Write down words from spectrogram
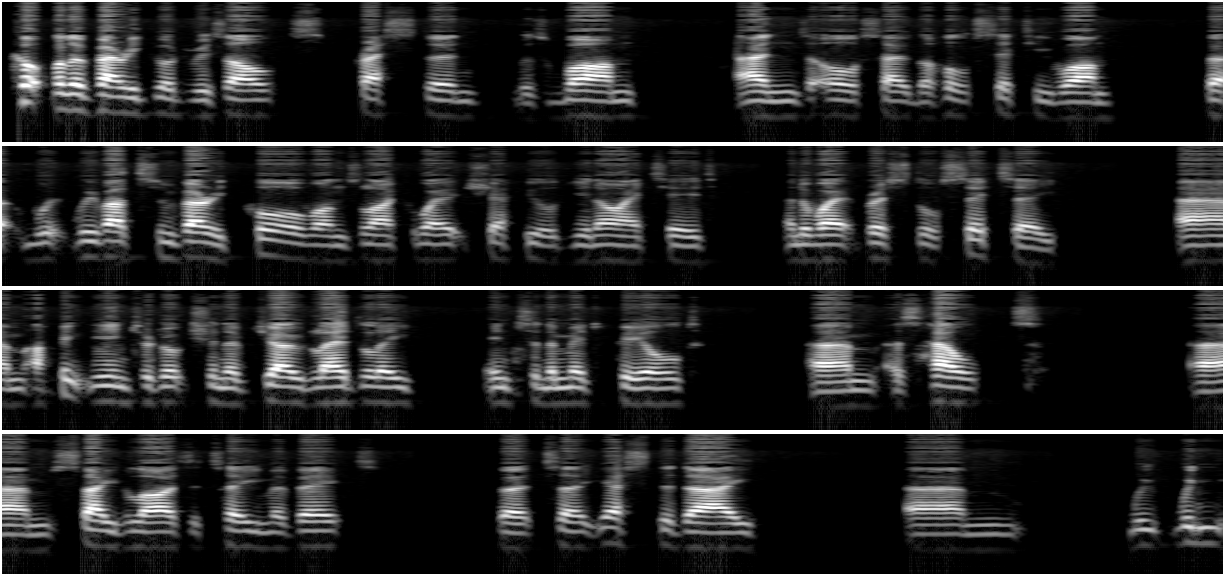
couple of very good results. Preston was one, and also the Hull City one. But we, have had some very poor ones, like away at Sheffield United and away at Bristol City. Um, I think the introduction of Joe Ledley into the midfield um, has helped um, stabilise the team a bit. But uh, yesterday, um, we, when,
